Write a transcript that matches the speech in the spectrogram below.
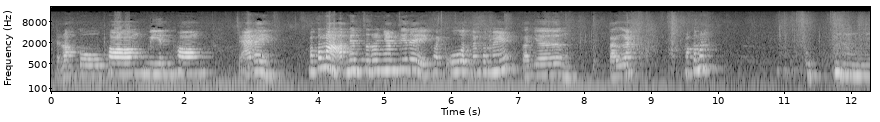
ទៅដោះគោផងមានផងឆ្អែតអីមកកុំមកអត់មានទៅញ៉ាំទៀតទេខ្លាចក្អួតណាកូនណាតើយើងទៅហ៎មកកុំមក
